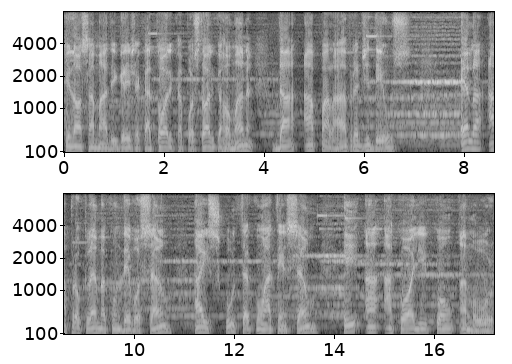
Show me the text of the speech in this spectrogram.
que nossa amada Igreja Católica Apostólica Romana dá à palavra de Deus. Ela a proclama com devoção a escuta com atenção e a acolhe com amor.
